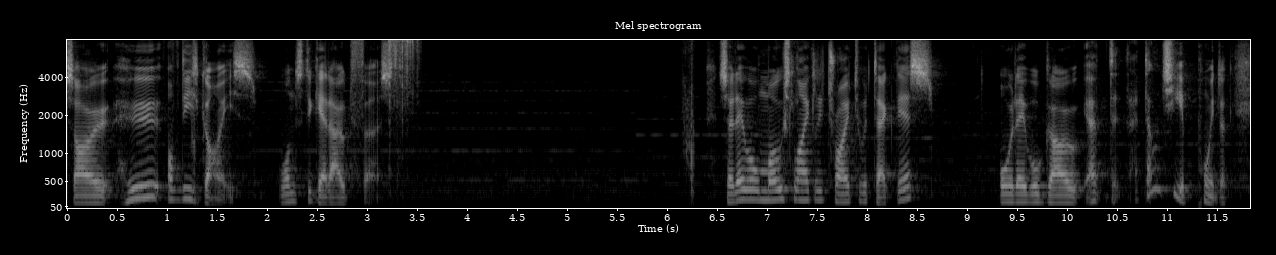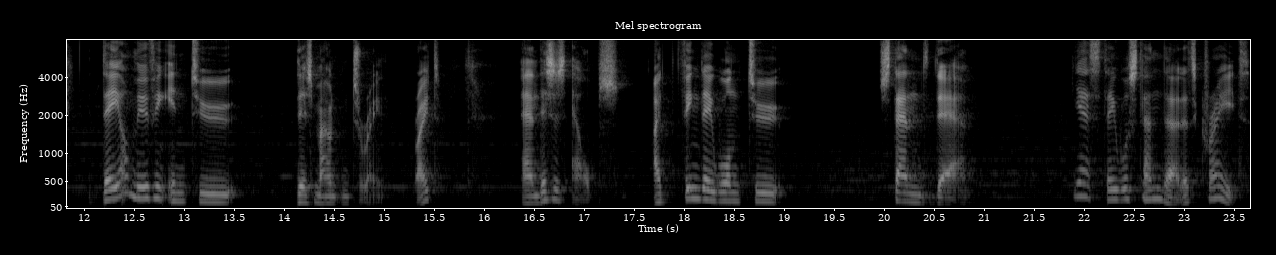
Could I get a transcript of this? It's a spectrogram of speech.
So who of these guys wants to get out first? So they will most likely try to attack this. Or they will go... I, I don't see a point. Look, they are moving into this mountain terrain, right? And this is Alps. I think they want to stand there. Yes, they will stand there. That's great.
